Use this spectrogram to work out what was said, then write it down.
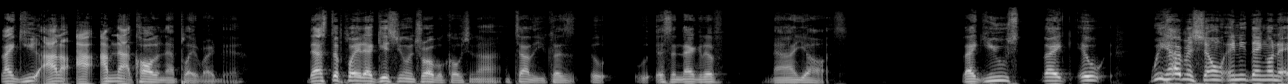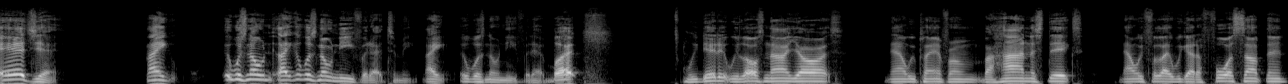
Like you, I don't. I, I'm not calling that play right there. That's the play that gets you in trouble, coach. And I, I'm telling you, because it, it's a negative nine yards. Like you, like it. We haven't shown anything on the edge yet. Like it was no, like it was no need for that to me. Like it was no need for that. But we did it. We lost nine yards. Now we playing from behind the sticks. Now we feel like we got to force something.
